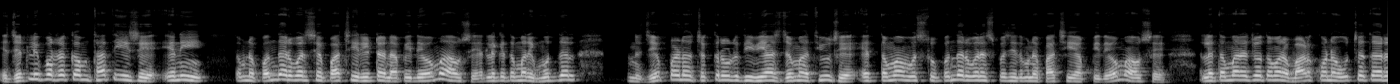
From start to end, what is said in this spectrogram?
એ જેટલી પણ રકમ થતી હશે, એની તમને પંદર વર્ષે પાછી રિટર્ન આપી દેવામાં આવશે. એટલે કે તમારી મુદ્દલ અને જે પણ ચક્રવૃદ્ધિ વ્યાજ જમા થયું છે, એ તમામ વસ્તુ પંદર વર્ષ પછી તમને પાછી આપી દેવામાં આવશે. એટલે તમારે જો તમારા બાળકોના ઉચ્ચતર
